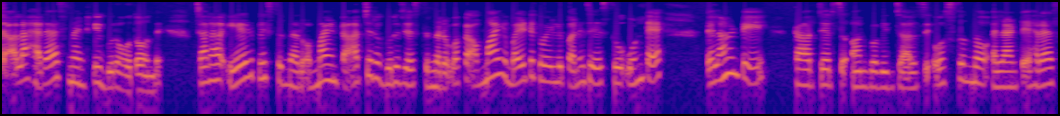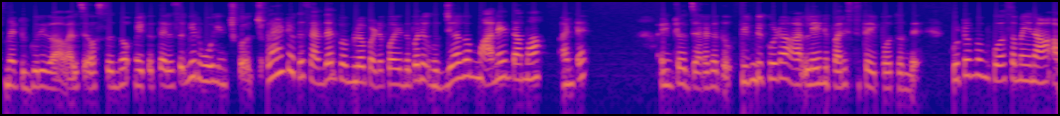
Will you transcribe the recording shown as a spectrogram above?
చాలా హెరాస్మెంట్కి గురవుతోంది. చాలా ఏడిపిస్తున్నారు. అమ్మాయిని టార్చర్ గురి చేస్తున్నారు. ఒక అమ్మాయి బయటకు వెళ్ళి పని చేస్తూ ఉంటే ఎలాంటి టార్చర్స్ అనుభవించాల్సి వస్తుందో ఎలాంటి హెరాస్మెంట్ గురి కావాల్సి వస్తుందో మీకు తెలుసు మీరు ఊహించుకోవచ్చు. అలాంటి ఒక సందర్భంలో పడిపోయింది పోనీ ఉద్యోగం మానేద్దామా? అంటే ఇంట్లో జరగదు తిండి కూడా లేని పరిస్థితి అయిపోతుంది. కుటుంబం కోసమైనా ఆ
